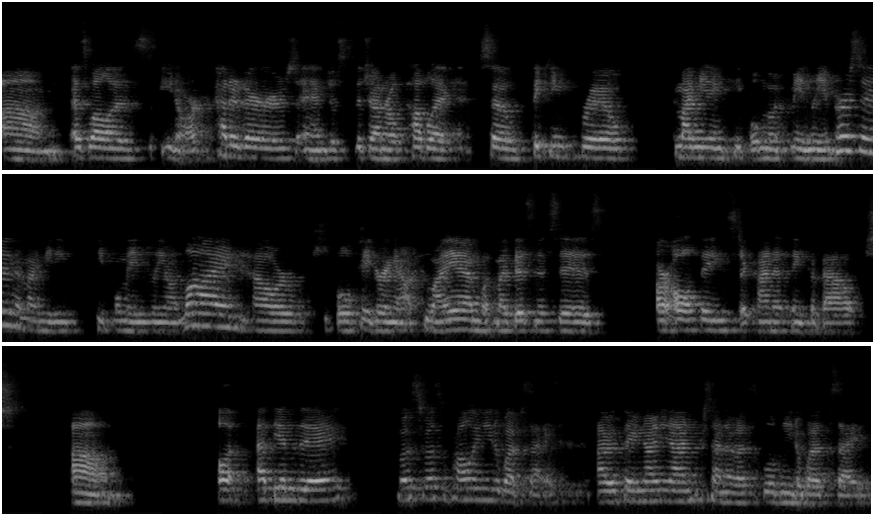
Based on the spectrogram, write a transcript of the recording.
um, as well as, you know, our competitors and just the general public. So thinking through Am I meeting people mainly in person? Am I meeting people mainly online? How are people figuring out who I am, what my business is? Are all things to kind of think about. Um, uh, at the end of the day, most of us will probably need a website. I would say ninety-nine percent of us will need a website.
